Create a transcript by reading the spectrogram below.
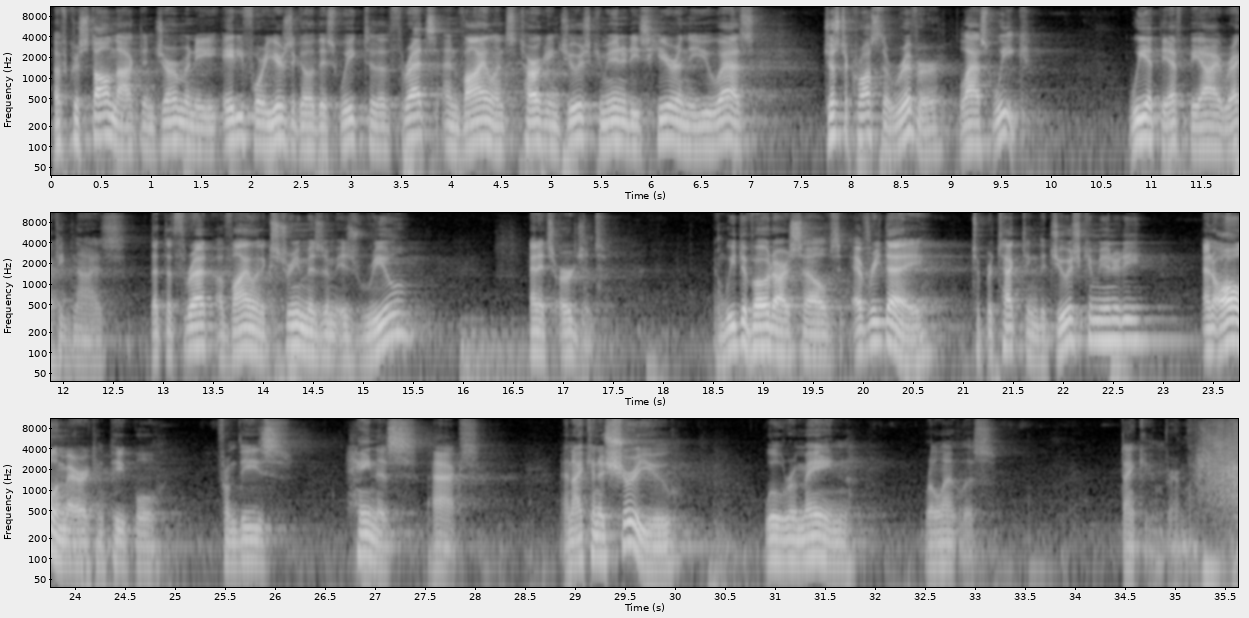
of Kristallnacht in Germany 84 years ago this week to the threats and violence targeting Jewish communities here in the U.S. just across the river last week, we at the FBI recognize that the threat of violent extremism is real and it's urgent. And we devote ourselves every day to protecting the Jewish community and all American people from these heinous acts. And I can assure you, will remain relentless. Thank you very much.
